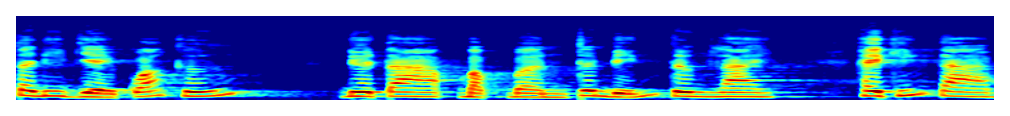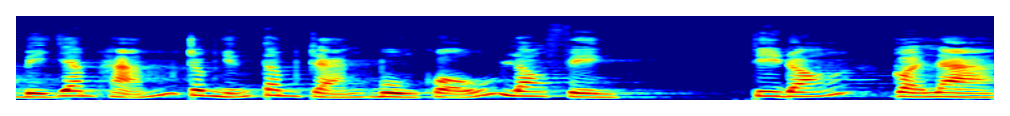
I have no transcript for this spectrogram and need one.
ta đi về quá khứ, đưa ta bập bềnh trên biển tương lai, hay khiến ta bị giam hãm trong những tâm trạng buồn khổ lo phiền, thì đó gọi là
